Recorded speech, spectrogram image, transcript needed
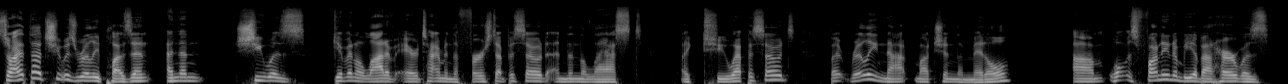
So I thought she was really pleasant. And then she was given a lot of airtime in the first episode and then the last like two episodes, but really not much in the middle. Um, what was funny to me about her was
